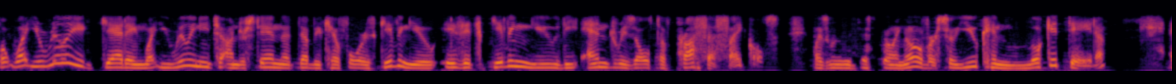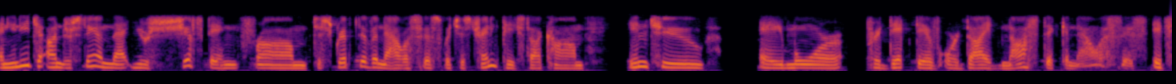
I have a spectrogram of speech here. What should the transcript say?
But what you're really getting, what you really need to understand that WKO4 is giving you is it's giving you the end result of process cycles, as we were just going over. So you can look at data and you need to understand that you're shifting from descriptive analysis, which is trainingpeaks.com, into a more predictive or diagnostic analysis. It's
